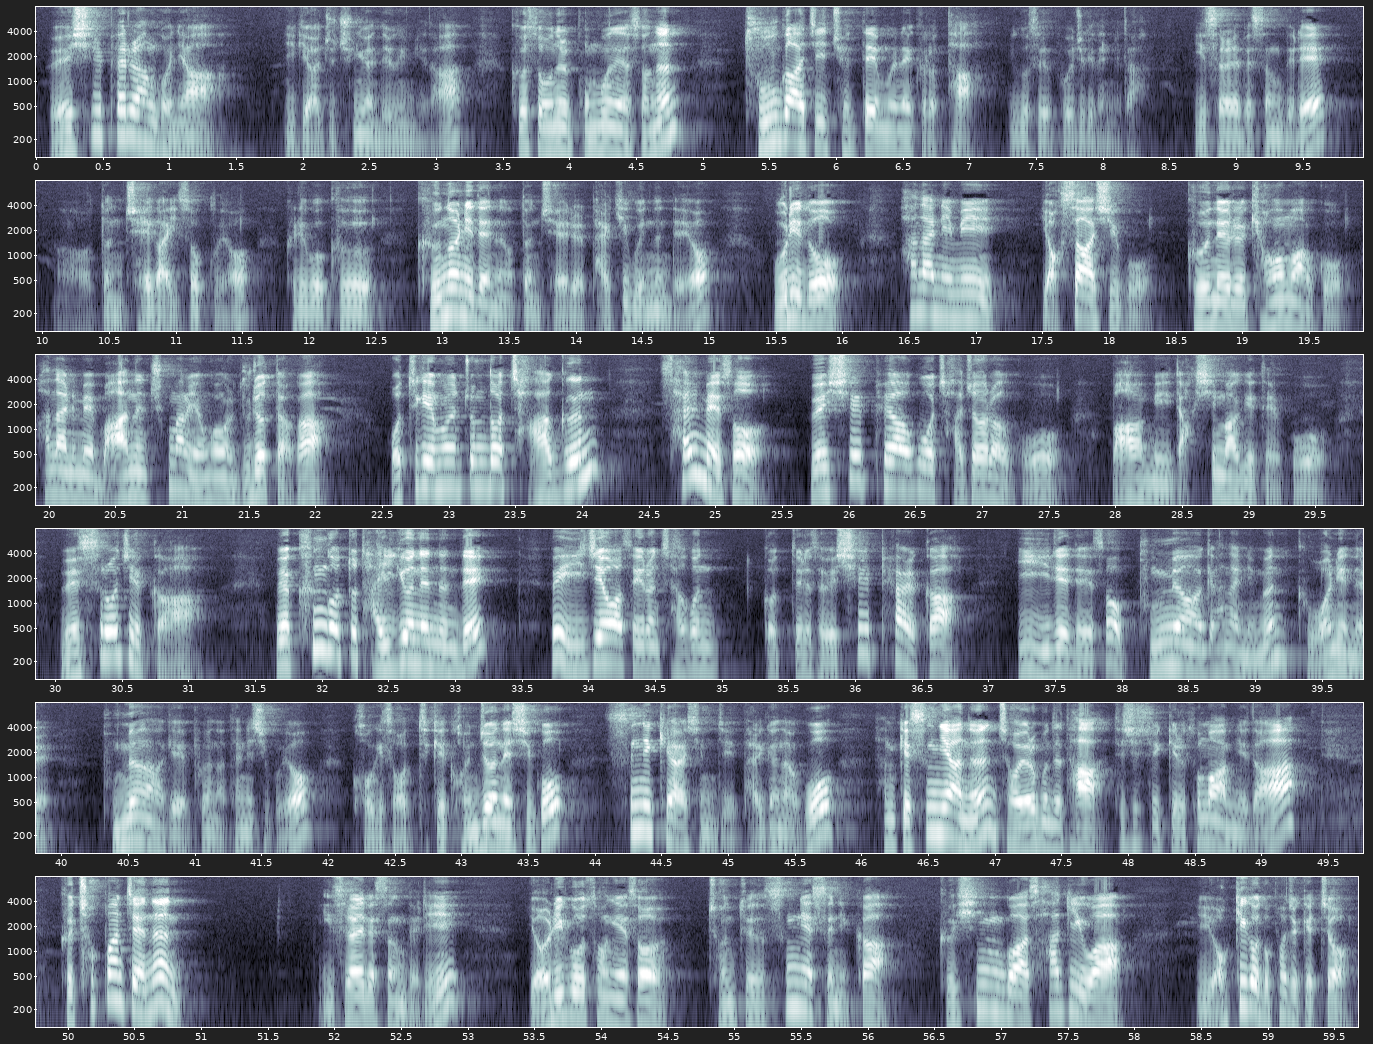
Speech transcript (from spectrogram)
왜 실패를 한 거냐 이게 아주 중요한 내용입니다. 그것을 오늘 본문에서는 두 가지 죄 때문에 그렇다 이것을 보여주게 됩니다. 이스라엘 백성들의 어, 어떤 죄가 있었고요. 그리고 그 근원이 되는 어떤 죄를 밝히고 있는데요. 우리도 하나님이 역사하시고 그 은혜를 경험하고 하나님의 많은 충만한 영광을 누렸다가 어떻게 보면 좀 더 작은 삶에서 왜 실패하고 좌절하고 마음이 낙심하게 되고 왜 쓰러질까? 왜 큰 것도 다 이겨냈는데 왜 이제 와서 이런 작은 것들에서 왜 실패할까? 이 일에 대해서 분명하게 하나님은 그 원인을 분명하게 보여 나타내시고요. 거기서 어떻게 건져내시고 승리케 하신지 발견하고 함께 승리하는 저 여러분들 다 되실 수 있기를 소망합니다. 그 첫 번째는 이스라엘 백성들이 여리고 성에서 전투에서 승리했으니까 그 힘과 사기와 이 어깨가 높아졌겠죠.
